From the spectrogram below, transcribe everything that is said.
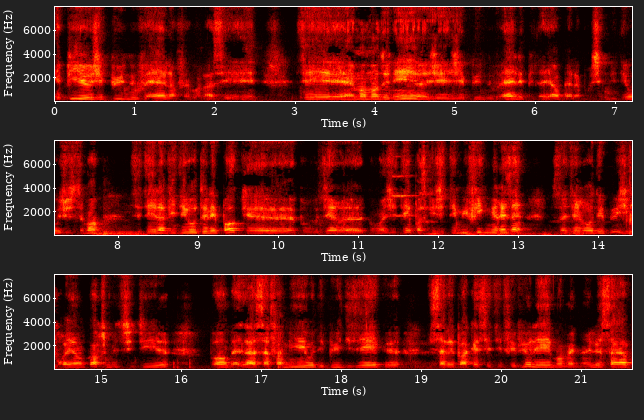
Et puis, euh, j'ai plus une nouvelle. Enfin, voilà, c'est, à un moment donné, euh, j'ai, plus une nouvelle. Et puis, d'ailleurs, ben, la prochaine vidéo, justement, c'était la vidéo de l'époque euh, dire comment j'étais, parce que j'étais mi-figue, mi-raisin. C'est-à-dire, au début, j'y croyais encore. Je me suis dit, bon, ben là, sa famille, au début, disait qu'ils ne savaient pas qu'elle s'était fait violer. Bon, maintenant, ils le savent.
